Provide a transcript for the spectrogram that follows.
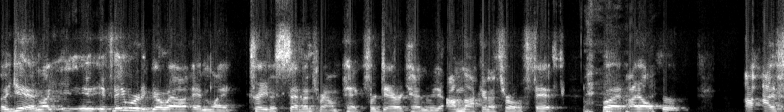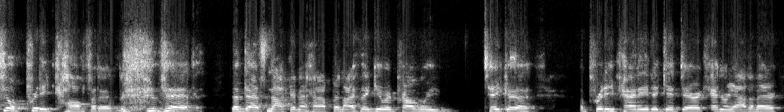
again, like if they were to go out and like trade a seventh round pick for Derrick Henry, I'm not going to throw a fit. But I also I, feel pretty confident that that that's not going to happen. I think it would probably take a a pretty penny to get Derrick Henry out of there.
